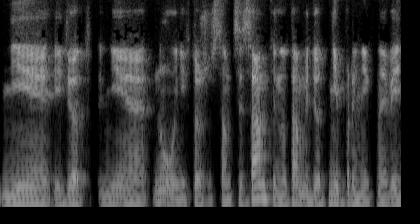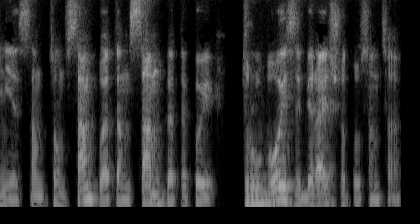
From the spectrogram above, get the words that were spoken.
не идет, не, ну, у них тоже самцы-самки, но там идет не проникновение самцом в самку, а там самка такой трубой забирает что-то у самца.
